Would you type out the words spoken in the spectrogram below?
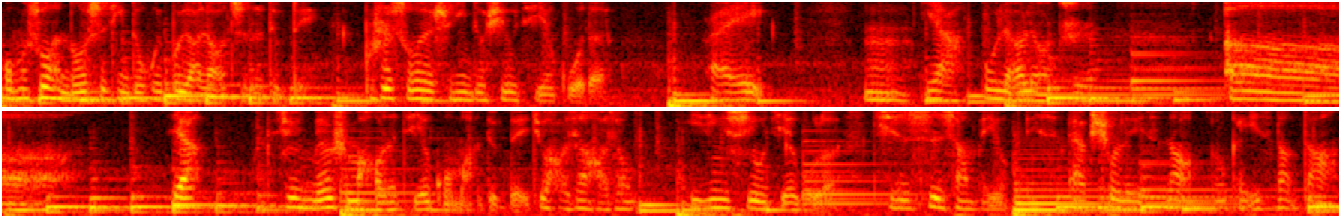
我们说很多事情都会不了了之的，对不对？不是所有事情都是有结果的 ，right？嗯呀，不了了之，呃，呀，就是没有什么好的结果嘛，对不对？就好像好像已经是有结果了，其实事实上没有。It's actually it's not. OK, it's not done.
